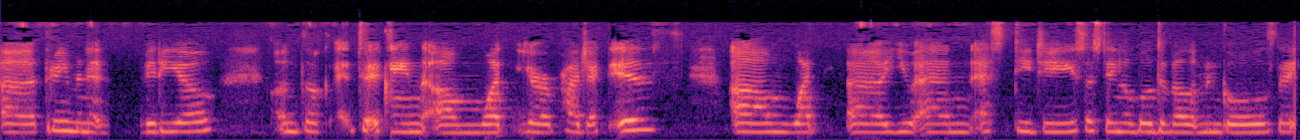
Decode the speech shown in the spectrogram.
a three minute video untuk, to explain um, what your project is, um, what uh, UN SDG Sustainable Development Goals that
